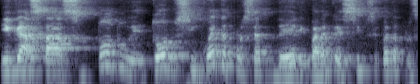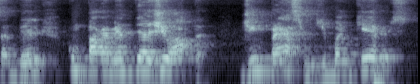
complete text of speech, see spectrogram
e gastasse todo, todo 50% dele, 45%, 50% dele, com pagamento de agiota, de empréstimos, de banqueiros.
